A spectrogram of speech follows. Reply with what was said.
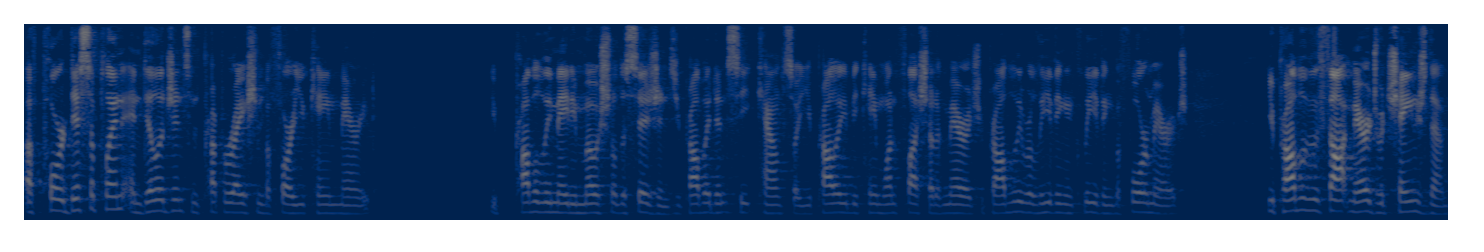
of poor discipline and diligence and preparation before you came married. You probably made emotional decisions. You probably didn't seek counsel. You probably became one flesh out of marriage. You probably were leaving and cleaving before marriage. You probably thought marriage would change them.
